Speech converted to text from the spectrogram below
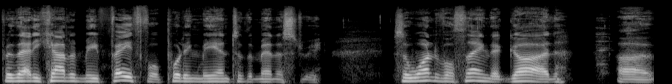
for that he counted me faithful, putting me into the ministry. It's a wonderful thing that God uh,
